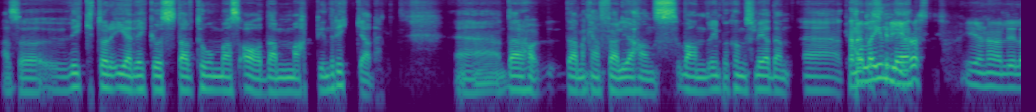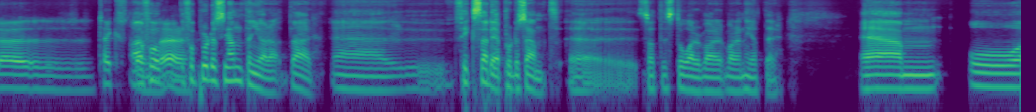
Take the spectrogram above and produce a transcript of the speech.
Alltså Viktor, Erik, Gustav, Thomas, Adam, Martin, Rickard. Eh, där, har, där man kan följa hans vandring på Kungsleden. Eh, kan kolla det inte skrivas det. i den här lilla eh, texten? Ja, får, där. Det får producenten göra. Där. Eh, fixa det, producent, eh, så att det står vad, vad den heter. Ehm, och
